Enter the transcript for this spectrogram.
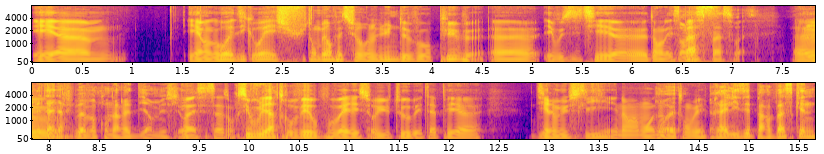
Et, euh, et en gros, elle dit que ouais, je suis tombé en fait sur l'une de vos pubs euh, et vous étiez euh, dans Dans l'espace. l'espace, ouais. Euh, La dernière pub avant qu'on arrête de dire muesli. Ouais, c'est ça. Donc si vous voulez la retrouver, vous pouvez aller sur YouTube et taper euh, Dire Musli et normalement elle devrait Ouais. tomber. Réalisé par Vasken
